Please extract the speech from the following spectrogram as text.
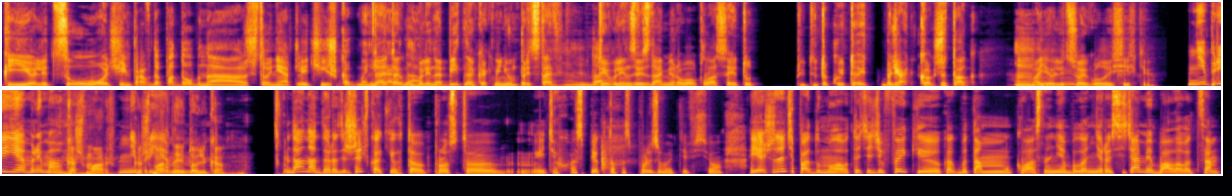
к ее лицу очень правдоподобно, что не отличишь как бы Да, никогда. это, блин, обидно, как минимум. Представь, Да. ты, блин, звезда мирового класса, и тут ты, ты такой, да, блядь, как же так? Мгм. Мое лицо и голые сиськи. Неприемлемо. Кошмар. Кошмар, да и Неприемлемо. только. Да, надо разрешить в каких-то просто этих аспектах использовать и все. А я еще, знаете, подумала, вот эти дипфейки, как бы там классно не было нейросетями баловаться,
